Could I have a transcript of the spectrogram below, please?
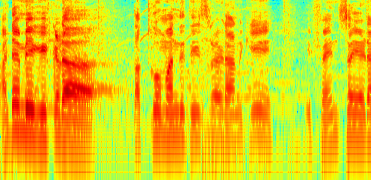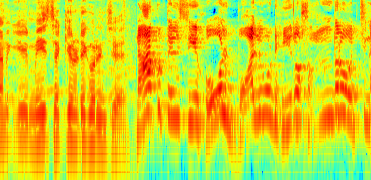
అంటే మీకు ఇక్కడ తక్కువ మంది తీసుకురావడానికి ఈ ఫెన్స్ వేయడానికి మీ సెక్యూరిటీ గురించే. నాకు తెలిసి హోల్ బాలీవుడ్ హీరోస్ అందరూ వచ్చిన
